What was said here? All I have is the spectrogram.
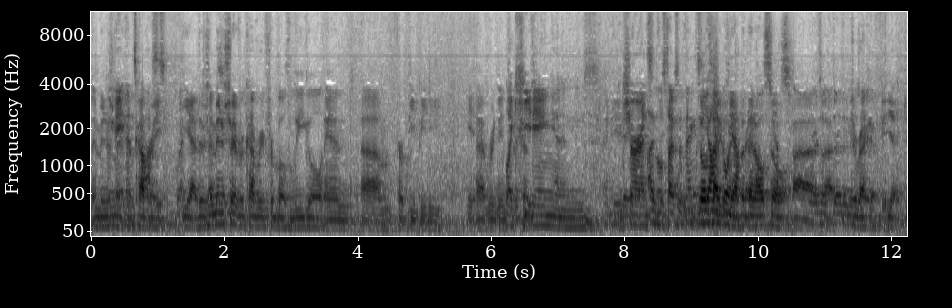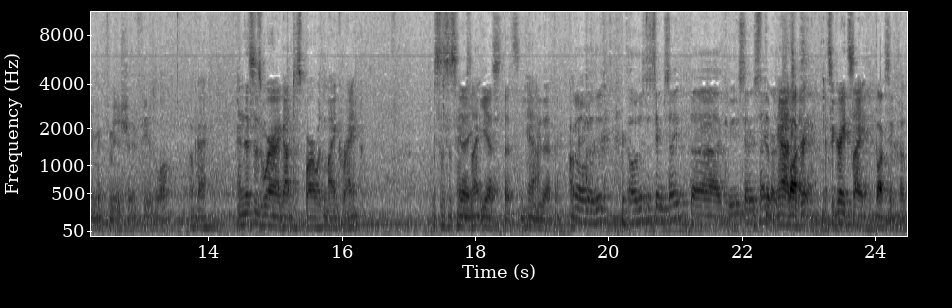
uh, administrative maintenance recovery. costs? Yeah, there's Yes. administrative recovery for both legal and um, for PPD. uh, written into Like heating and insurance and those types of things? Those The items, ongoing yeah, but then also yes. uh, There's a- uh, there's direct, administrative fee. yeah, direct administrative fee as well. Okay. And this is where I got to spar with Mike, right? This is the same Uh, site? Yes, that's, you Yeah. can do that there. Oh, no, this, oh, this is the same site, the community center site? The Yeah, it's a great, it's a great site. Boxing club.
